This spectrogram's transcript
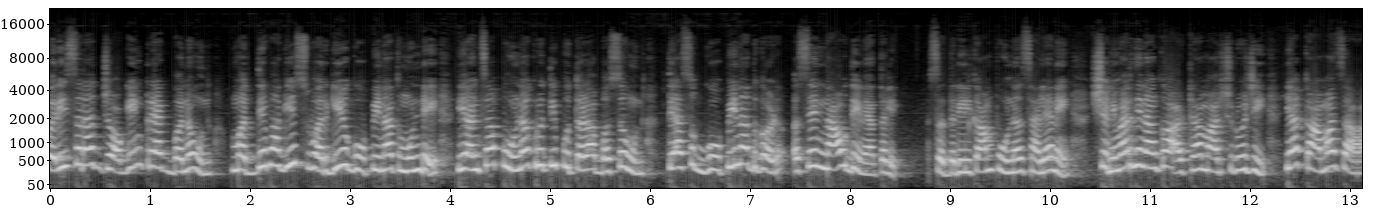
परिसरात जॉगिंग ट्रॅक बनवून मध्यभागी स्वर्गीय गोपीनाथ मुंडे यांचा पूर्णाकृती पुतळा बसवून त्यास गोपीनाथगड असे नाव देण्यात आले. सदरील काम पूर्ण झाल्याने शनिवार दिनांक अठरा मार्च रोजी या कामाचा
